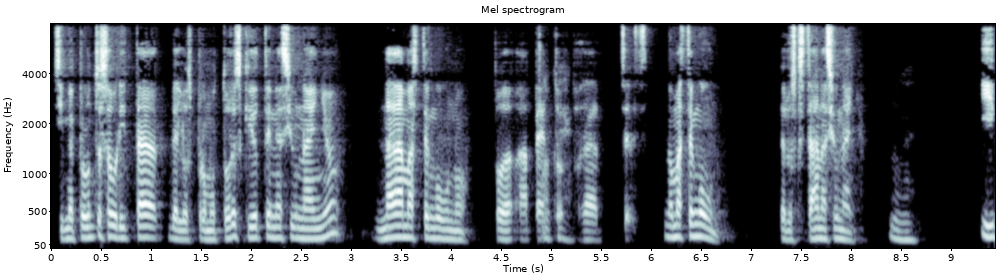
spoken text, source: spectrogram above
si me preguntas ahorita de los promotores que yo tenía hace un año, nada más tengo uno. Todo, o sea, no más tengo uno de los que estaban hace un año. Y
